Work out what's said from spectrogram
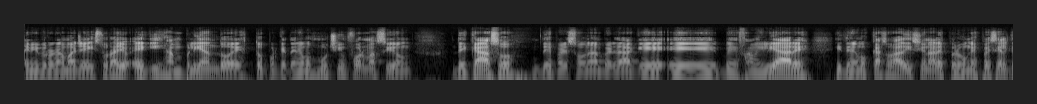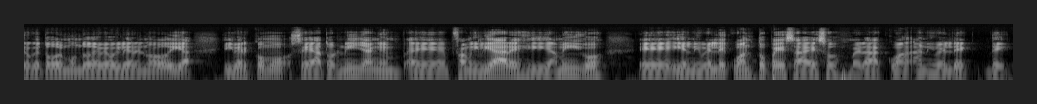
en mi programa J Rayo X ampliando esto porque tenemos mucha información de casos de personas, ¿verdad? Que eh, familiares y tenemos casos adicionales, pero es un especial. Creo que todo el mundo debe hoy leer el nuevo día y ver cómo se atornillan en eh, familiares y amigos eh, y el nivel de cuánto pesa eso, ¿verdad? A nivel de, de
